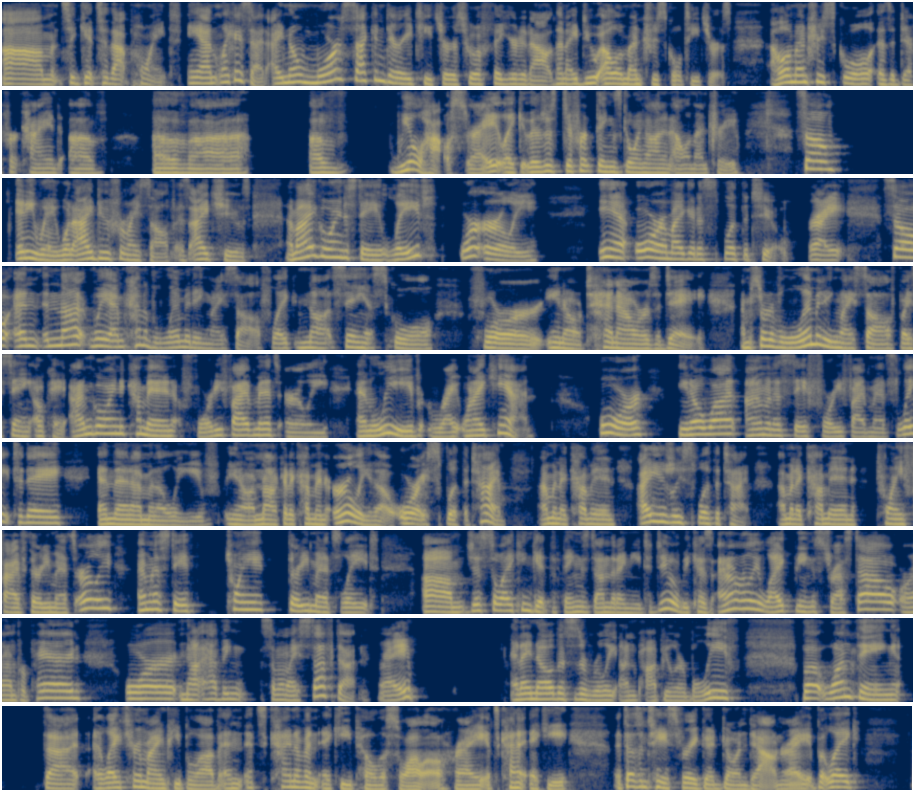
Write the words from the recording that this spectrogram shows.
um, to get to that point. And like I said, I know more secondary teachers who have figured it out than I do elementary school teachers. Elementary school is a different kind of of uh, of wheelhouse, right? Like there's just different things going on in elementary. So anyway, what I do for myself is I choose: Am I going to stay late or early? And or am I going to split the two, right? So and in that way I'm kind of limiting myself, like not staying at school for, you know, 10 hours a day. I'm sort of limiting myself by saying, okay, I'm going to come in 45 minutes early and leave right when I can. Or, you know what? I'm going to stay 45 minutes late today and then I'm going to leave. You know, I'm not going to come in early though, or I split the time. I'm going to come in, I usually split the time. I'm going to come in 25, 30 minutes early. I'm going to stay 20, 30 minutes late um, just so I can get the things done that I need to do because I don't really like being stressed out or unprepared or not having some of my stuff done, right? And I know this is a really unpopular belief, but one thing that I like to remind people of, and it's kind of an icky pill to swallow, right? It's kind of icky. It doesn't taste very good going down, right? But like,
